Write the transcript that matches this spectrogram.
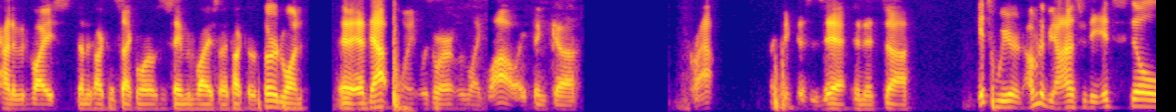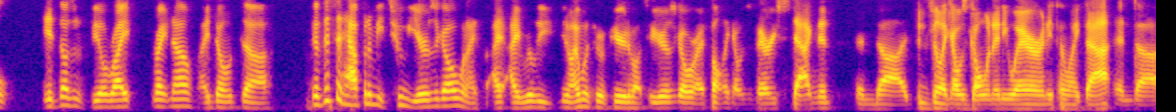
kind of advice. Then I talked to the second one, it was the same advice, and I talked to the third one, and at that point was where it was like, wow, I think uh, crap, I think this is it, and it's uh, it's weird. I'm going to be honest with you, it's still it doesn't feel right right now. I don't. Uh, if this had happened to me two years ago, when I, I, I really, you know, I went through a period about two years ago where I felt like I was very stagnant and uh, didn't feel like I was going anywhere or anything like that. And uh,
